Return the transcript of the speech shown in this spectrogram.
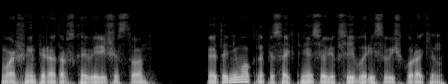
«Ваше императорское величество, это не мог написать князь Алексей Борисович Куракин.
